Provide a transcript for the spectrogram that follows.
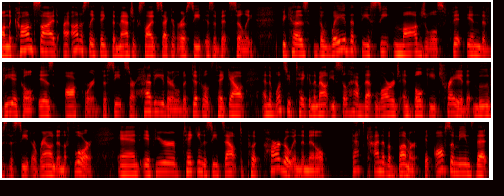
On the con side, I honestly think the Magic Slide second row seat is a bit silly because the way that the seat modules fit in the vehicle is awkward. The seats are heavy, they're a little bit difficult to take out, and then once you've taken them out, you still have that large and bulky tray that moves the seat around in the floor. And if you're taking the seats out to put cargo in the middle, that's kind of a bummer. It also means that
